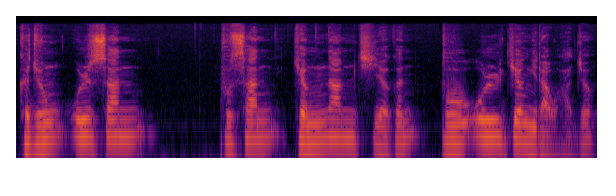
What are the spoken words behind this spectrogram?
그중 울산, 부산, 경남 지역은 부울경이라고 하죠.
